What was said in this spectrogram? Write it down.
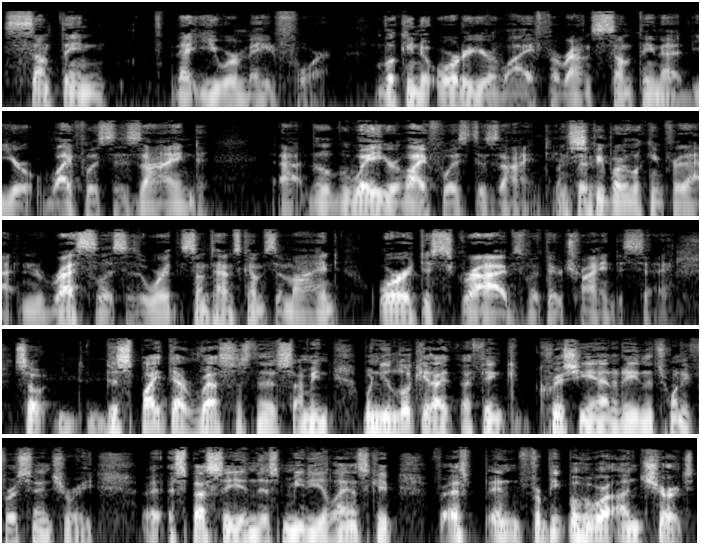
something that you were made for, looking to order your life around something that your life was designed. Uh, the, the way your life was designed. I And so see. people are looking for that. And restless is a word that sometimes comes to mind or it describes what they're trying to say. So, d- despite that restlessness, I mean, when you look at, I, I think, Christianity in the 21st century, uh, especially in this media landscape, for, and for people who are unchurched,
